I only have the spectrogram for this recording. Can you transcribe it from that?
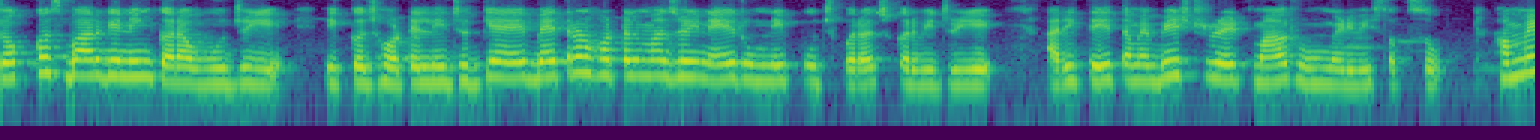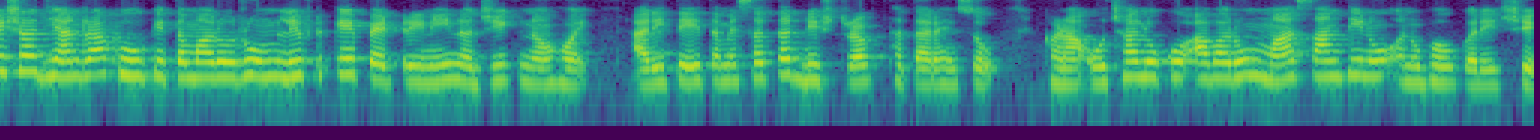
ચોક્કસ બાર્ગેનિંગ કરાવવું જોઈએ. એક જ હોટલની જગ્યાએ બે ત્રણ હોટલમાં જઈને રૂમની પૂછપરછ કરવી જોઈએ. આ રીતે તમે બેસ્ટ રેટમાં રૂમ મેળવી શકશો. હંમેશા ધ્યાન રાખવું કે તમારો રૂમ લિફ્ટ કે પેટ્રીની નજીક ન હોય. આ રીતે તમે સતત ડિસ્ટર્બ થતા રહેશો. ઘણા ઓછા લોકો આવા રૂમમાં શાંતિનો અનુભવ કરે છે.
